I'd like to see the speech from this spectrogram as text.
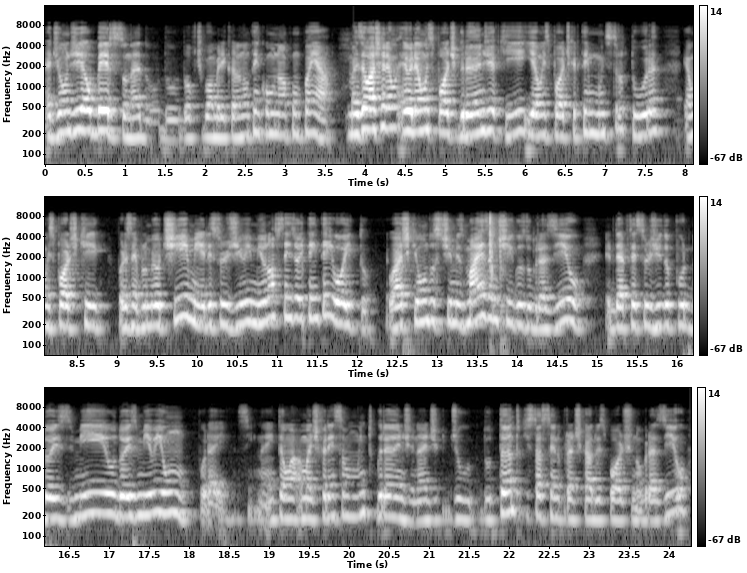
é de onde é o berço, né, do, do, do, futebol americano, não tem como não acompanhar. Mas eu acho que ele é, um, ele é um esporte grande aqui, e é um esporte que tem muita estrutura. É um esporte que, por exemplo, o meu time, ele surgiu em 1988. Eu acho que um dos times mais antigos do Brasil, ele deve ter surgido por 2000, 2001, por aí, assim, né? Então, é uma diferença muito grande, né, de, de, do tanto que está sendo praticado o esporte no Brasil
